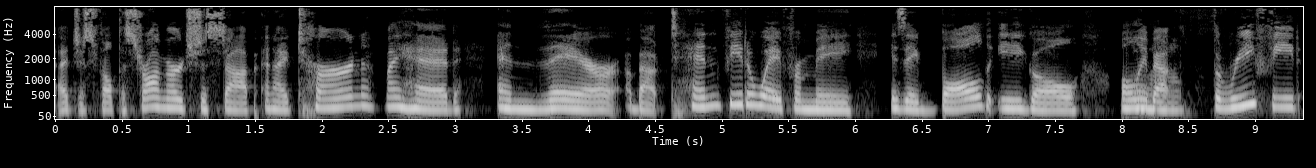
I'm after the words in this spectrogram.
I just felt a strong urge to stop and I turn my head and there about 10 feet away from me is a bald eagle only wow. about three feet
